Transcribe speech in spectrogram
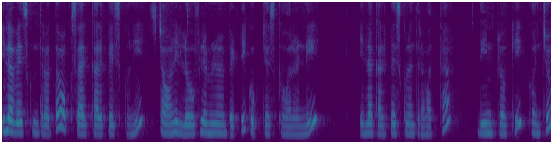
ఇలా వేసుకున్న తర్వాత ఒకసారి కలిపేసుకొని స్టవ్ని లో ఫ్లేమ్లో పెట్టి కుక్ చేసుకోవాలండి. ఇలా కలిపేసుకున్న తర్వాత దీంట్లోకి కొంచెం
